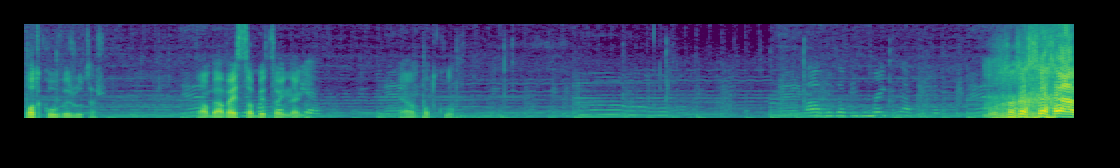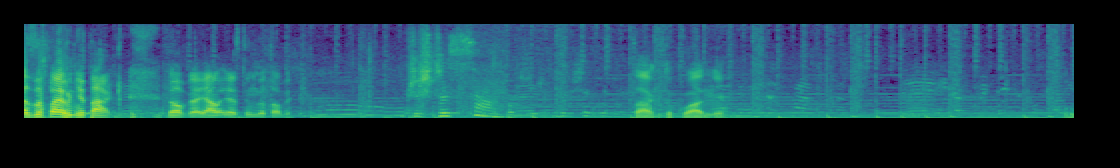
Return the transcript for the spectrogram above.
Pod kół wyrzucasz. Dobra, weź sobie co innego. Ja mam pod kół. Zupełnie tak. Dobra, ja jestem gotowy. Przecież to jest sam, bo przecież tutaj się buduje. Tak, dokładnie. U.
